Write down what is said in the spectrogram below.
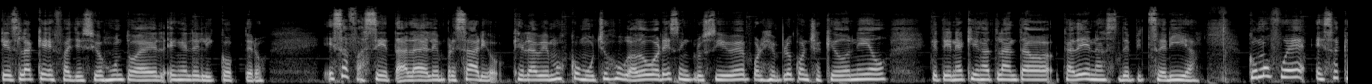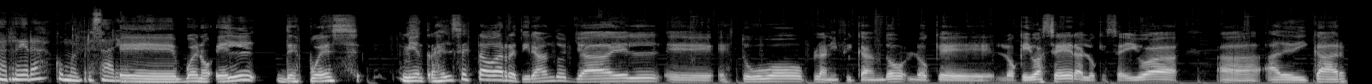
que es la que falleció junto a él en el helicóptero. Esa faceta, la del empresario, que la vemos con muchos jugadores, inclusive, por ejemplo, con Shaquille O'Neal, que tiene aquí en Atlanta cadenas de pizzería. ¿Cómo fue esa carrera como empresario? Eh, bueno, él después mientras él se estaba retirando, ya él eh, estuvo planificando lo que, lo que iba a hacer, a lo que se iba a, dedicar.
